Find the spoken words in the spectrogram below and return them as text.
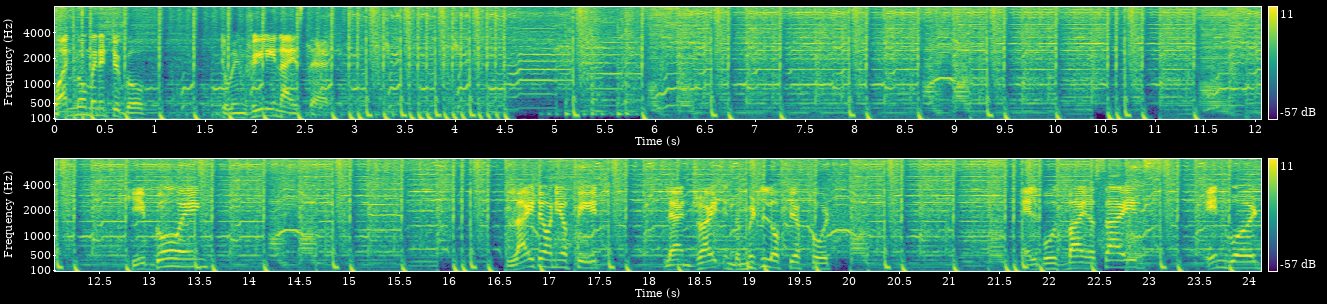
One more minute to go. Doing really nice there. Keep going. Light on your feet. Land right in the middle of your foot. Elbows by your sides. Inwards,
